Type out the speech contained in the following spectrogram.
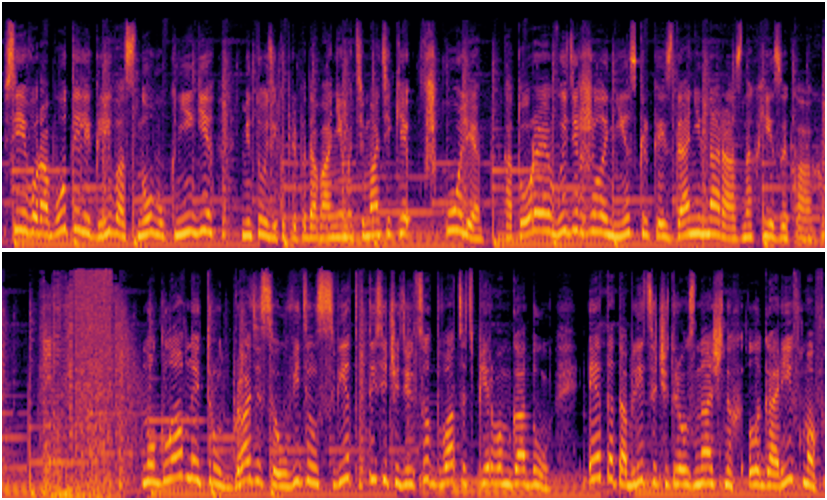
Все его работы легли в основу книги «Методика преподавания математики в школе», которая выдержала несколько изданий на разных языках. Но главный труд Брадиса увидел свет в 1921 году. Это таблица четырехзначных логарифмов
